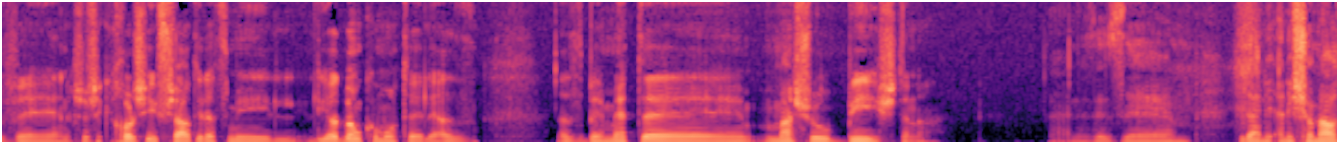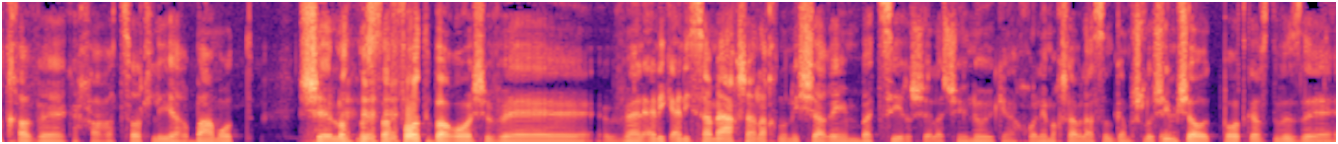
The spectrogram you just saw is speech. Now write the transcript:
ואני חושב שככל שאפשרתי לעצמי להיות במקומות האלה, אז, אז באמת אה, משהו בי השתנה. זה, זה, אתה יודע, אני, אני שומע אותך וככה רצות לי 400 שאלות נוספות בראש, ו, ואני אני שמח שאנחנו נשארים בציר של השינוי, כי אנחנו יכולים עכשיו לעשות גם 30 כן. שעות פודקאסט, וזה,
